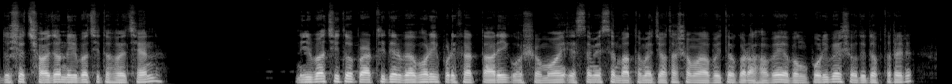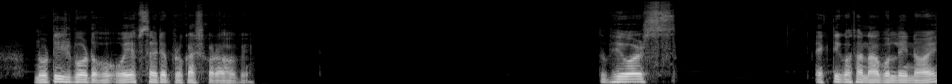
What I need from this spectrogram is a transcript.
দুশো ছয় জন নির্বাচিত হয়েছেন। নির্বাচিত প্রার্থীদের ব্যবহারিক পরীক্ষার তারিখ ও সময় এস এম এর মাধ্যমে যথাসময় অবহিত করা হবে এবং পরিবেশ অধিদপ্তরের নোটিশ বোর্ড ও ওয়েবসাইটে প্রকাশ করা হবে। তো ভিউয়ার্স, একটি কথা না বললেই নয়,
